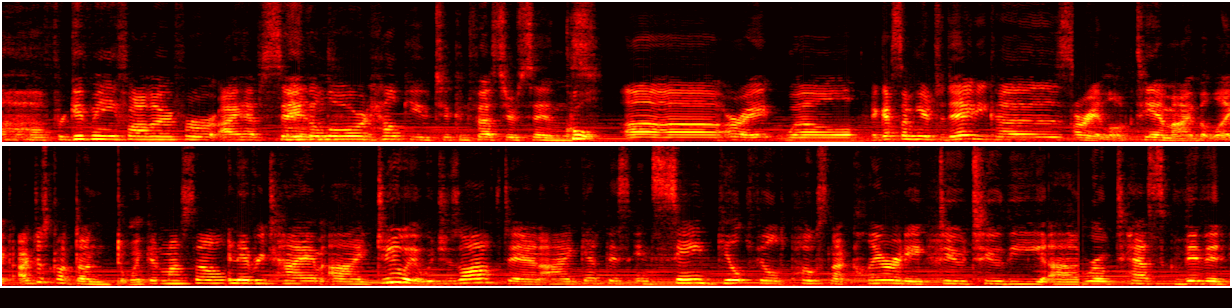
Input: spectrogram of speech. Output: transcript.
Uh, forgive me, Father, for I have sinned. May the Lord help you to confess your sins. Cool. Uh, alright, well, I guess I'm here today because, alright, look, TMI, but like, I just got done doinking myself, and every time I do it, which is often, I get this insane guilt-filled post-nut clarity due to the uh, grotesque, vivid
